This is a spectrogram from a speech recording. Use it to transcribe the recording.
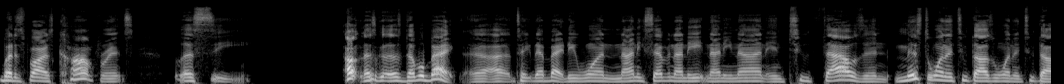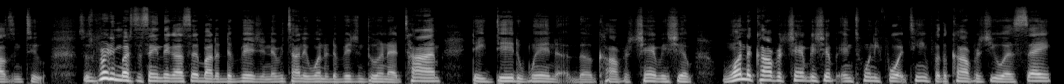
but as far as conference, let's see. Oh, let's go. Let's double back. Uh, I take that back. They won 97, 98, 99, and 2000. Missed one in 2001 and 2002. So it's pretty much the same thing I said about the division. Every time they won a division during that time, they did win the conference championship. Won the conference championship in 2014 for the Conference USA.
